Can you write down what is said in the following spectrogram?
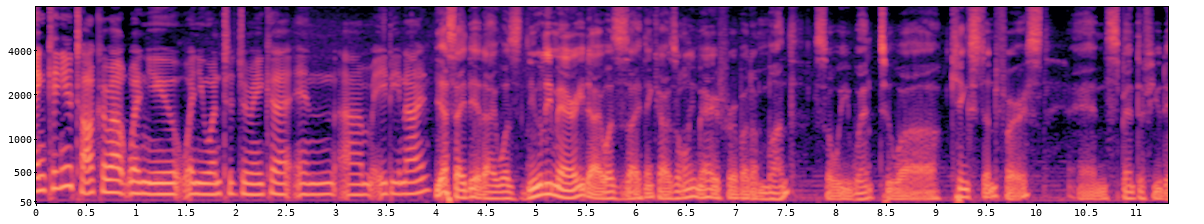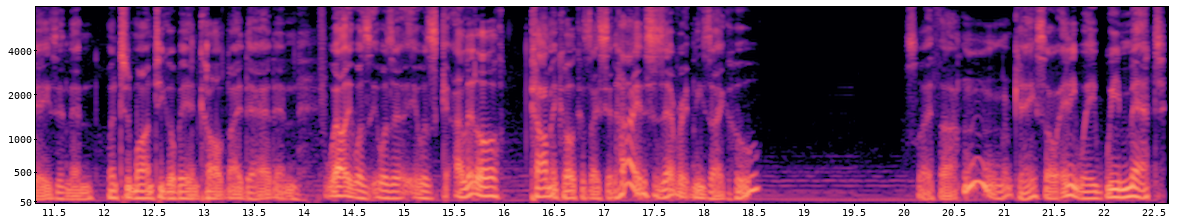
And can you talk about when you when you went to Jamaica in '89? Um, yes, I did. I was newly married. I was, I think, I was only married for about a month. So we went to uh, Kingston first and spent a few days, and then went to Montego Bay and called my dad. And well, it was it was a it was a little comical because I said, "Hi, this is Everett," and he's like, "Who?" So I thought, hmm, okay. So anyway, we met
